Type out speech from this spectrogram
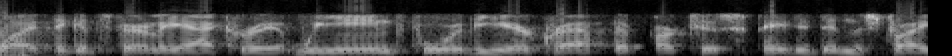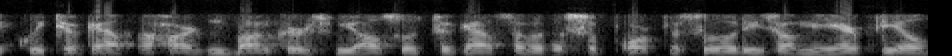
Well, I think it's fairly accurate. We aimed for the aircraft that participated in the strike. We took out the hardened bunkers. We also took out some of the support facilities on the airfield.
